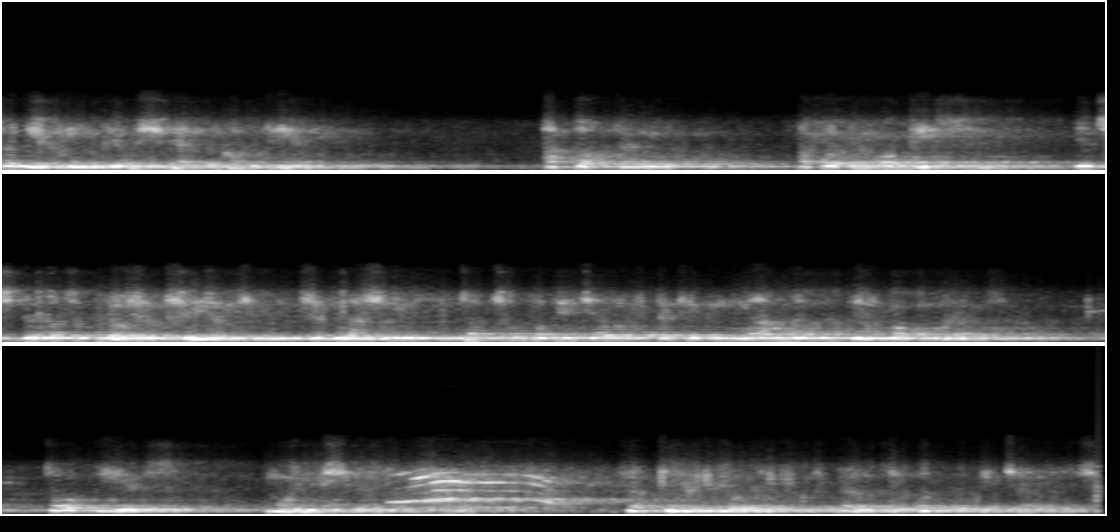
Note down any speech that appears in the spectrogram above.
to niech mówią świadkowie, a potem, a potem opisy. Więc drodzy, proszę przyjąć, że właśnie to, co powiedziałem w takim małym tylko obrazie, to jest moje świadectwo, za które biorę odpowiedzialność.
